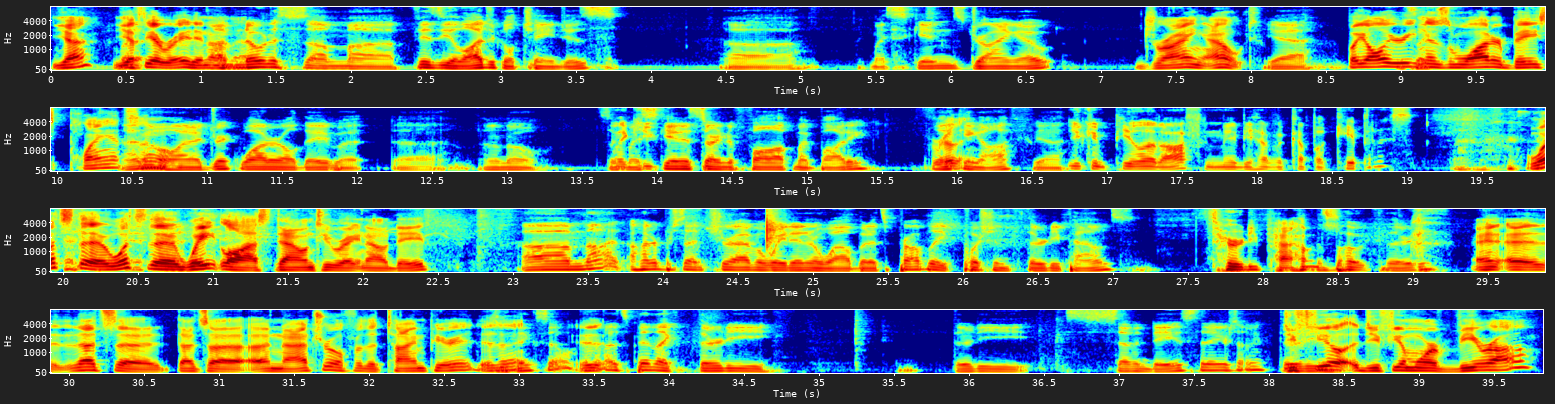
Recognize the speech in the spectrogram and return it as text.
Yeah, you have to get right in on I've that. noticed some uh, physiological changes. Uh, like my skin's drying out. Drying out, Yeah. but all you're It's eating like- is water-based plants. I and- know, and I drink water all day, but uh, I don't know. It's like, Like my you- skin is starting to fall off my body, Really? flaking off. Yeah. You can peel it off and maybe have a couple of capers. What's the what's the weight loss down to right now, Dave? I'm not 100% sure. I haven't weighed in in a while, but it's probably pushing 30 pounds. Thirty pounds. About 30. And uh, that's a that's a, a natural for the time period, isn't I it? think so. Is- Uh, It's been like 30, 37 days today or something. do you feel do you feel more virile?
